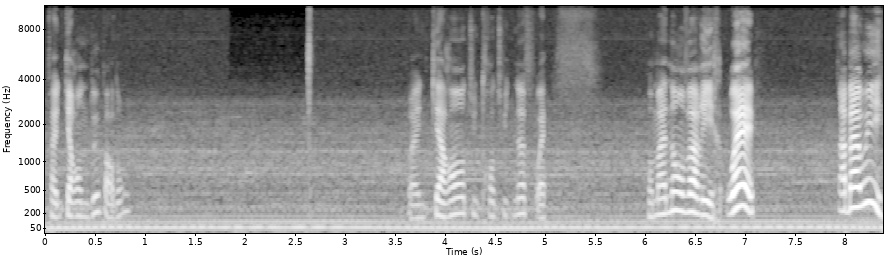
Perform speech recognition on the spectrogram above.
Enfin, une 42, pardon. Ouais, une 40, une 38,9, ouais. Bon, maintenant, on va rire. Ouais Ah bah oui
